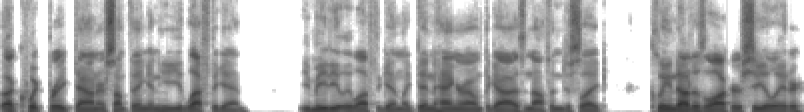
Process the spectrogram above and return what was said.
a quick breakdown or something and he left again. Immediately left again. Like didn't hang around with the guys, nothing, just like cleaned out his locker. See you later.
